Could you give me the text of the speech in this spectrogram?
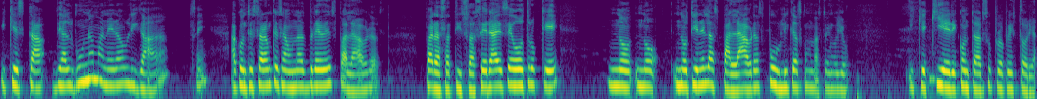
y que está de alguna manera obligada, ¿sí?, a contestar aunque sean unas breves palabras para satisfacer a ese otro que no, no, no tiene las palabras públicas como las tengo yo y que quiere contar su propia historia.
